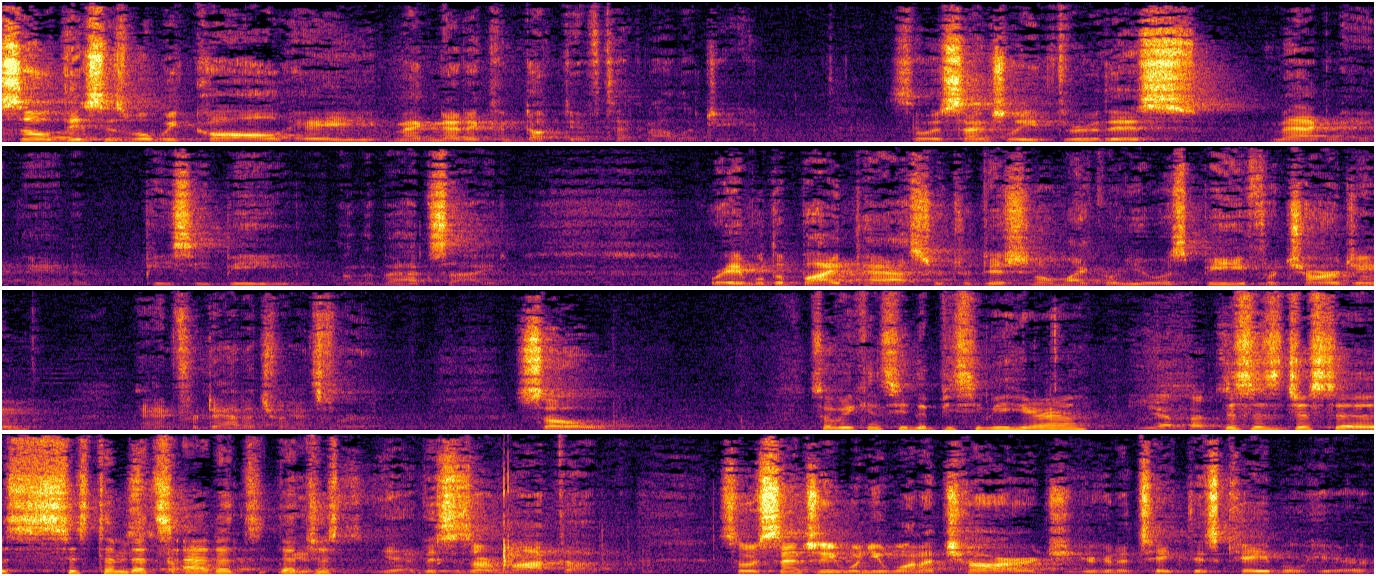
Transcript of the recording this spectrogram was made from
So this is what we call a magnetic conductive technology. So essentially through this magnet and a PCB on the backside, we're able to bypass your traditional micro USB for charging and for data transfer. So So we can see the PCB here. yeah, but This is just a system that's added that It- just yeah, this is our mock-up. So essentially, when you want to charge, you're going to take this cable here,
